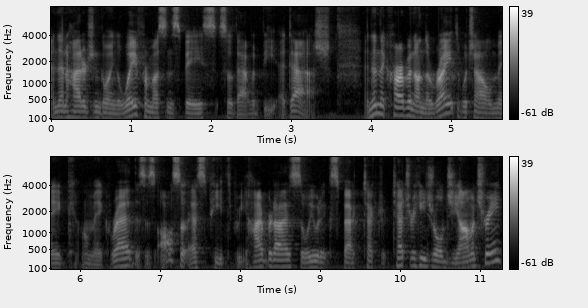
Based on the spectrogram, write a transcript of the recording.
and then a hydrogen going away from us in space, so that would be a dash. And then the carbon on the right, which I'll make I'll make red. This is also sp3 hybridized, so we would expect tetrahedral geometry.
